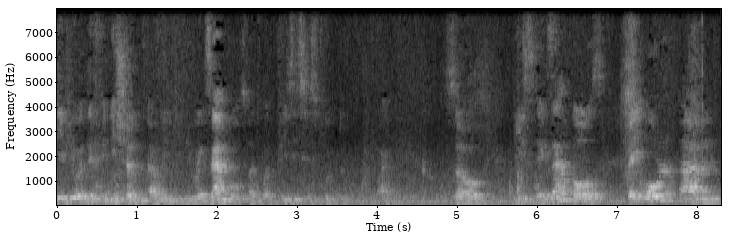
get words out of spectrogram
give you a definition, I will give you examples, that's what physicists would do. Right? So these examples, they all um,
